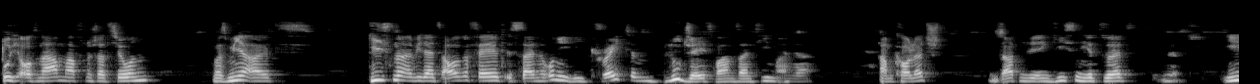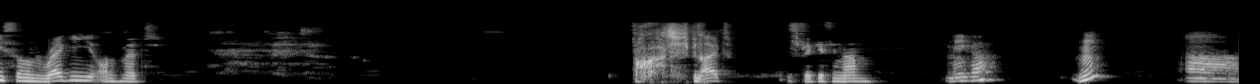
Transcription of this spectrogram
durchaus namhaften Stationen, was mir als Gießner wieder ins Auge fällt, ist seine Uni. Die Creighton Blue Jays waren sein Team an der, am College. Und da hatten wir in Gießen hier zuletzt mit Ethan Reggie und mit Oh Gott, ich bin alt. Ich vergesse den Namen. Mega? Hm? Äh,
